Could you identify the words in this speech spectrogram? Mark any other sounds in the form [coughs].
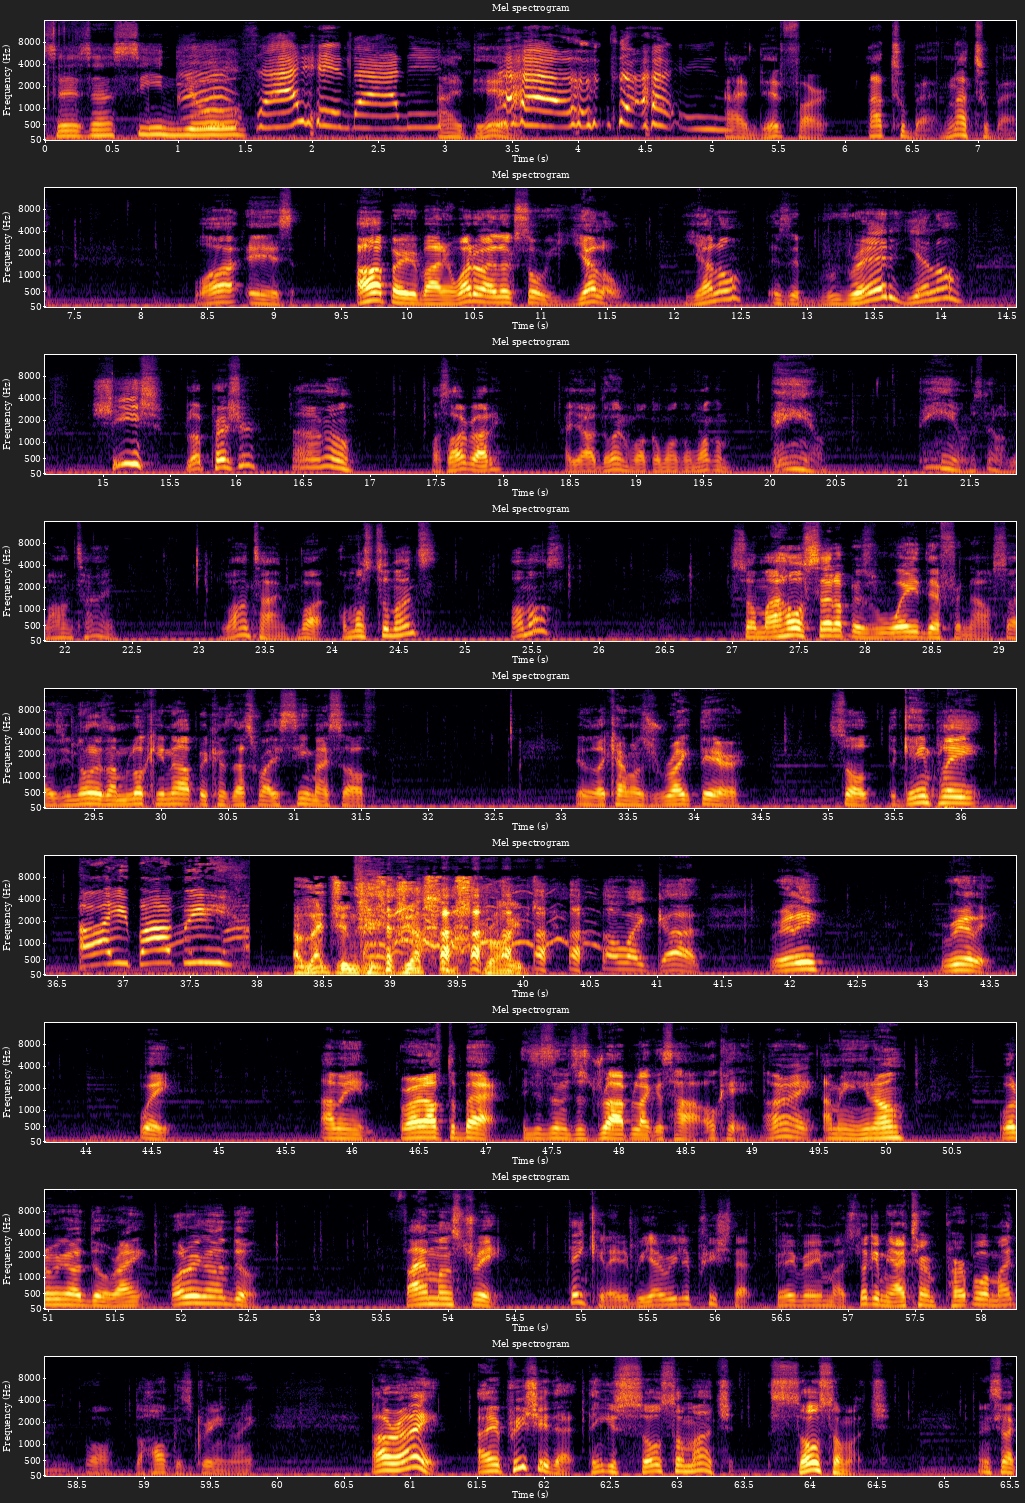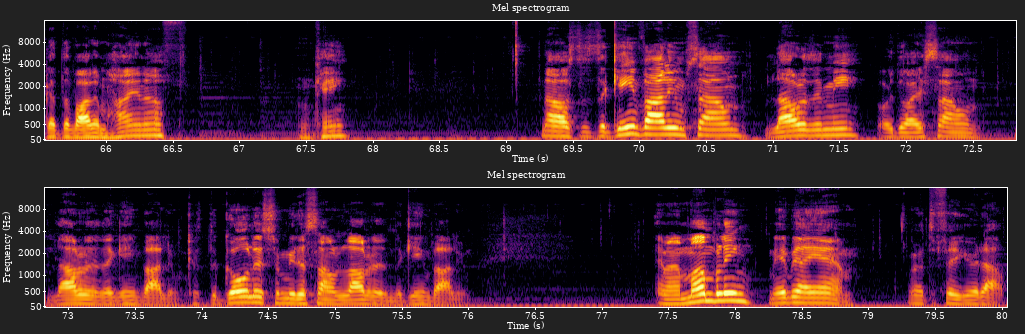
Says I seen you. I did. [laughs] I did fart. Not too bad. Not too bad. What is up, everybody? Why do I look so yellow? Yellow? Is it red? Yellow? Sheesh. Blood pressure? I don't know. What's up, everybody? How y'all doing? Welcome, welcome, welcome. Damn. Damn, it's been a long time. Long time. What? Almost two months? Almost? So my whole setup is way different now. So as you notice, I'm looking up because that's where I see myself. You know, the camera's right there. So the gameplay. Hi, Bobby. A legend has just subscribed. [laughs] oh my god. Really? Really? Wait. I mean, right off the bat, it's just gonna just drop like it's hot. Okay. Alright. I mean, you know, what are we gonna do, right? What are we gonna do? Five months straight. Thank you, Lady Bree. I really appreciate that very, very much. Look at me. I turned purple. My well, the Hulk is green, right? All right. I appreciate that. Thank you so, so much. So, so much. Let me see if I got the volume high enough. Okay. Now, does the game volume sound louder than me, or do I sound louder than the game volume? Because the goal is for me to sound louder than the game volume. Am I mumbling? Maybe I am. We'll have to figure it out.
